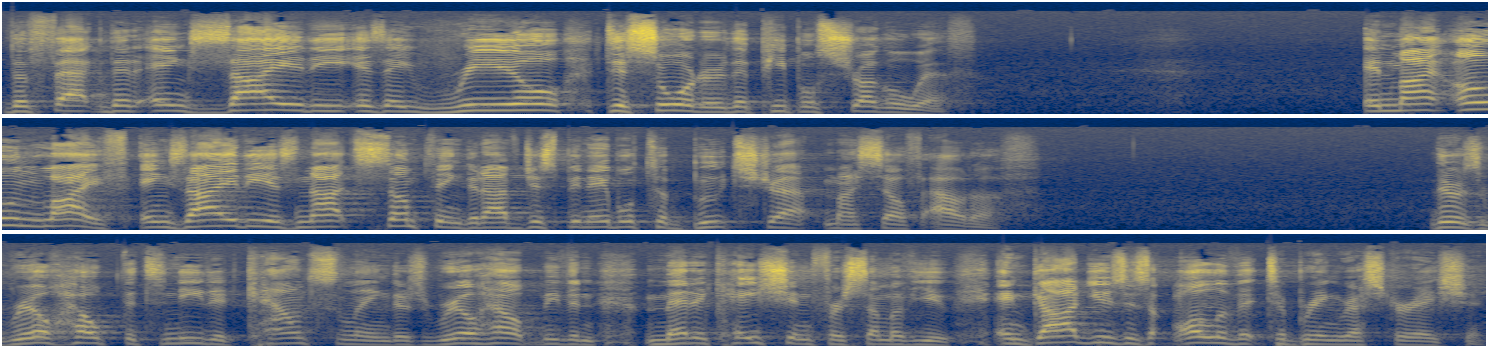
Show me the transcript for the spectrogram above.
the fact that anxiety is a real disorder that people struggle with. In my own life, anxiety is not something that I've just been able to bootstrap myself out of. There's real help that's needed, counseling, there's real help, even medication for some of you. And God uses all of it to bring restoration.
